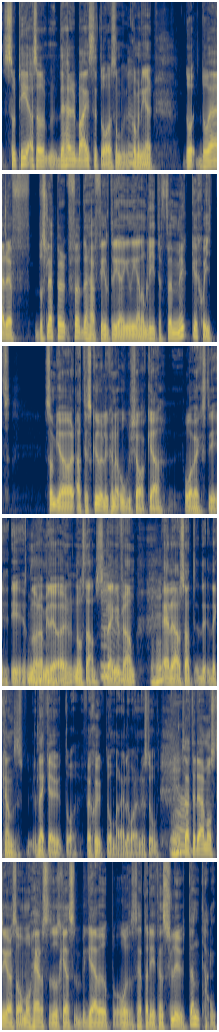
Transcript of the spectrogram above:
sortera, alltså det här bajset då som kommer ner. Då, då, är det, då släpper för den här filtreringen igenom lite för mycket skit. Som gör att det skulle kunna orsaka påväxt i, i några miljöer någonstans längre fram. Eller alltså att det, det kan läcka ut då för sjukdomar eller vad det nu stod. Så att det där måste göras om och helst då ska jag gräva upp och sätta dit en sluten tank.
